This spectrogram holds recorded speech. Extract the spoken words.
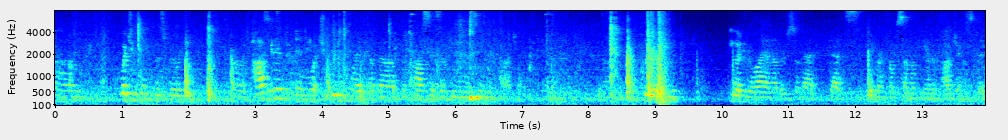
um, what you think was really uh, positive and what you didn't like about the process of doing the senior project. Um, Clearly, you had to rely on others, so that, that's different from some of the other projects that,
